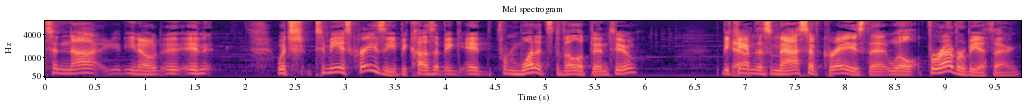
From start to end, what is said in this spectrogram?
to not you know in which to me is crazy because it, be- it from what it's developed into became Yeah. this massive craze that will forever be a thing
